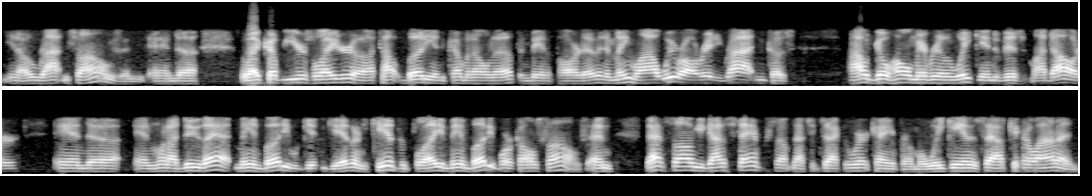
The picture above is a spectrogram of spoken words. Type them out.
you know, writing songs. And and uh, like a couple of years later, uh, I talked Buddy into coming on up and being a part of it. And meanwhile, we were already writing because I would go home every other weekend to visit my daughter. And uh, and when I do that, me and Buddy would get together, and the kids would play, and me and Buddy work on songs. And that song, you got to stand for something. That's exactly where it came from. A weekend in South Carolina, and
